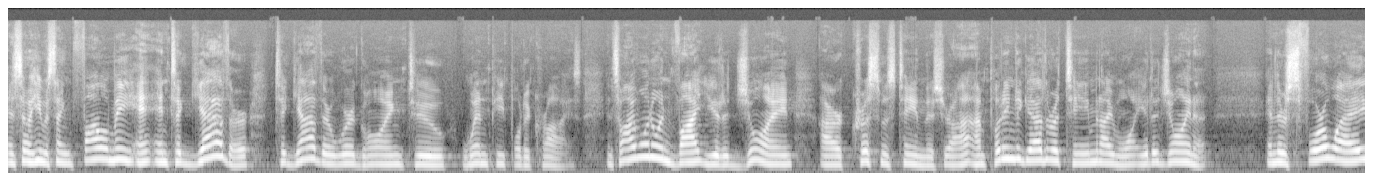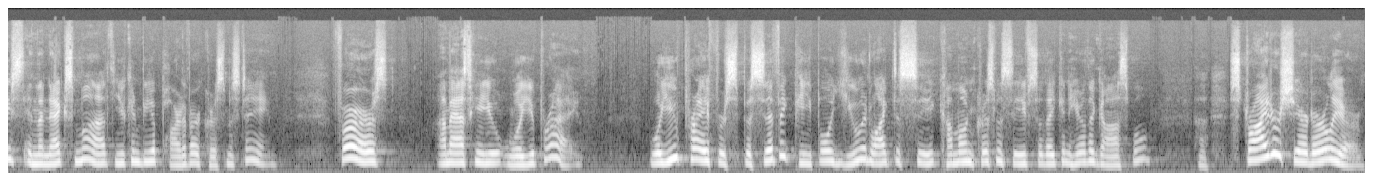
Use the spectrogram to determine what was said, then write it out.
And so he was saying, Follow me. And, and, together, together, we're going to win people to Christ. And so I want to invite you to join our Christmas team this year. I, I'm putting together a team, and I want you to join it. And there's four ways in the next month you can be a part of our Christmas team. First, I'm asking you, will you pray? Will you pray for specific people you would like to see come on Christmas Eve so they can hear the gospel? Uh, Strider shared earlier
